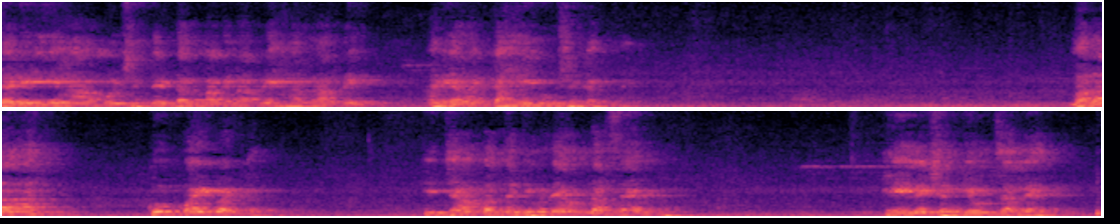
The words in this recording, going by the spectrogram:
तरी हा अमोल शिंदे डगमगणार नाही हरणार नाही आणि याला काही होऊ शकत नाही. मला खूप वाईट वाटतं की ज्या पद्धतीमध्ये आमदार साहेब हे इलेक्शन घेऊन चालले आहेत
